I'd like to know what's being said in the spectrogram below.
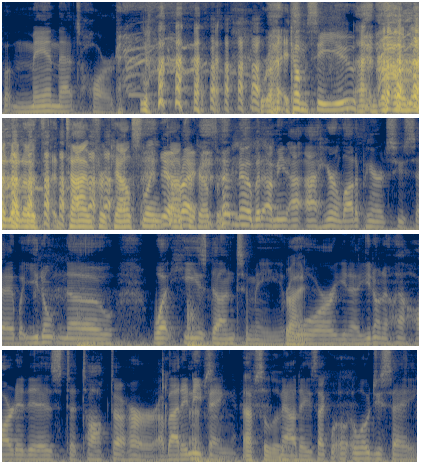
but man, that's hard." Right. Come see you. Uh, no, no, no, no. T- time for counseling. yeah, time right. for counseling. no, but I mean, I, I hear a lot of parents who say, "But you don't know what he's done to me," Right. or you know, you don't know how hard it is to talk to her about anything. absolutely. Nowadays, like, what, what would you say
